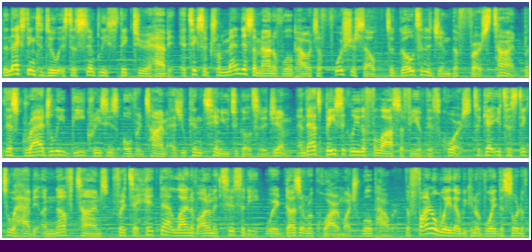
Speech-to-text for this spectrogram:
The next thing to do is to simply stick to your habit. It takes a tremendous amount of willpower to force yourself to go to the gym the first time, but this gradually decreases over time as you continue to go to the gym. And that's basically the philosophy of this course to get you to stick to a habit enough times for it to hit that line of automaticity where it doesn't require much willpower. The final way that we can avoid the sort of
